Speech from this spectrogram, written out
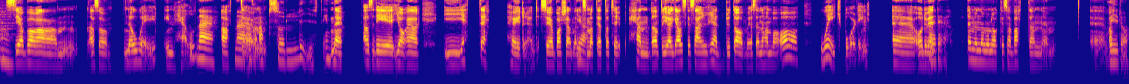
Mm. Så jag bara, mm, alltså no way in hell. Nej, att, nej alltså, ehm, absolut inte. Nej, alltså det är, jag är jättehöjdrädd. Så jag bara känner liksom Ja. att detta typ händer inte. Jag är ganska så här rädd utav mig. Och sen när han bara, ah, wakeboarding. Eh, och du Vad är vet, det? nej, men när man åker så här vatten... ehm, Eh, vatt- Skidor.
